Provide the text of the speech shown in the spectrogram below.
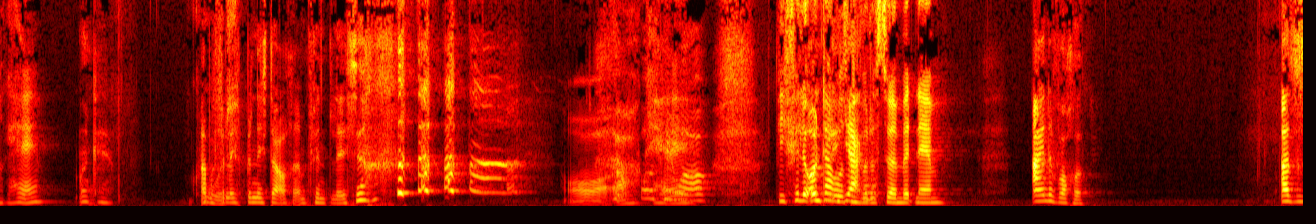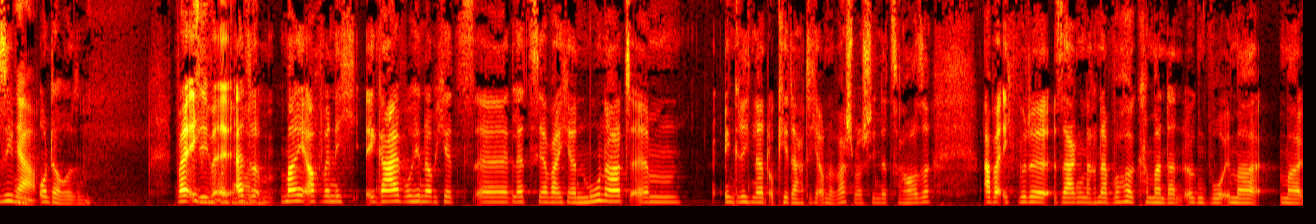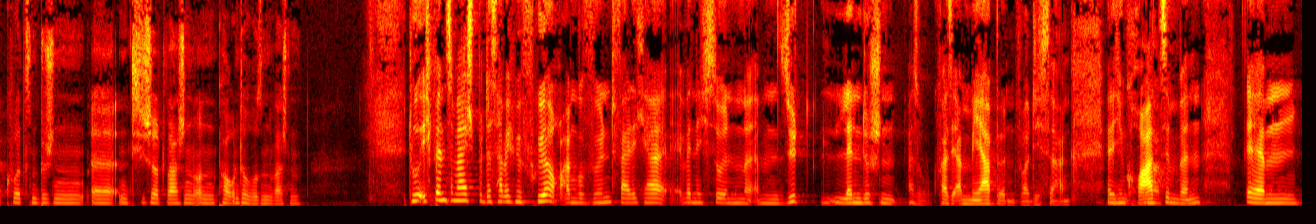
Okay. Okay. Aber Gut. vielleicht bin ich da auch empfindlich. Oh, okay. wow. Wie viele Und Unterhosen Jacken? würdest du denn mitnehmen? Eine Woche. Also sieben Ja. Unterhosen. Weil ich, äh, also mache ich auch, wenn ich, egal wohin, ob ich jetzt, äh, letztes Jahr war ich ja einen Monat ähm, in Griechenland, okay, da hatte ich auch eine Waschmaschine zu Hause. Aber ich würde sagen, nach einer Woche kann man dann irgendwo immer mal kurz ein bisschen äh, ein T-Shirt waschen und ein paar Unterhosen waschen. Du, ich bin zum Beispiel, das habe ich mir früher auch angewöhnt, weil ich ja, wenn ich so in ähm, südländischen, also quasi am Meer bin, wollte ich sagen, wenn ich in Kroatien bin ähm,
